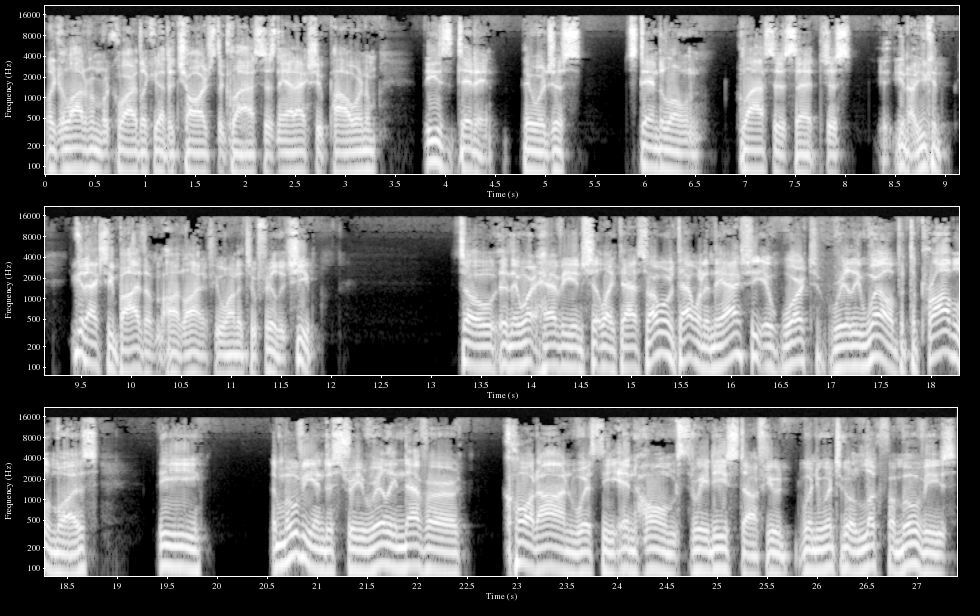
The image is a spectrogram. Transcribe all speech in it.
Like a lot of them required like you had to charge the glasses and they had actually power in them. These didn't. They were just standalone glasses that just you know, you could you could actually buy them online if you wanted to fairly cheap. So, and they weren't heavy and shit like that. So I went with that one and they actually, it worked really well. But the problem was the, the movie industry really never caught on with the in-home 3D stuff. You, when you went to go look for movies,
